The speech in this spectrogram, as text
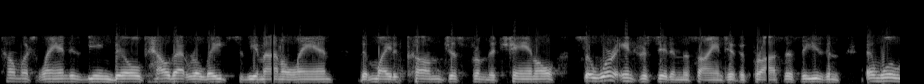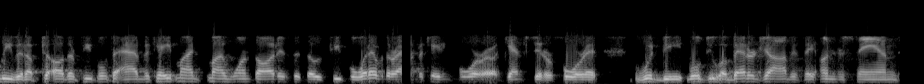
how much land is being built, how that relates to the amount of land that might have come just from the channel. So we're interested in the scientific processes, and, and we'll leave it up to other people to advocate. My my one thought is that those people, whatever they're advocating for, or against it, or for it, would be will do a better job if they understand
